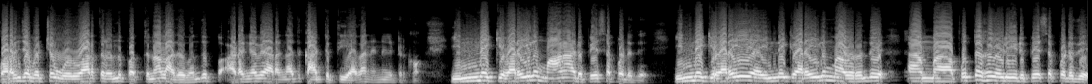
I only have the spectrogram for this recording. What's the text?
குறைஞ்சபட்சம் ஒரு வாரத்துல இருந்து பத்து நாள் அது வந்து அடங்கவே அடங்காது காட்டு தீயா தான் நின்றுகிட்டு இருக்கோம். இன்னைக்கு வரையிலும் மாநாடு பேசப்படுது. இன்னைக்கு வரைய இன்னைக்கு வரையிலும் அவர் வந்து புத்தக வெளியீடு பேசப்படுது.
